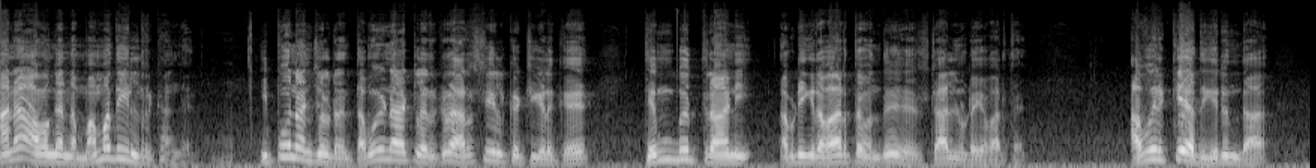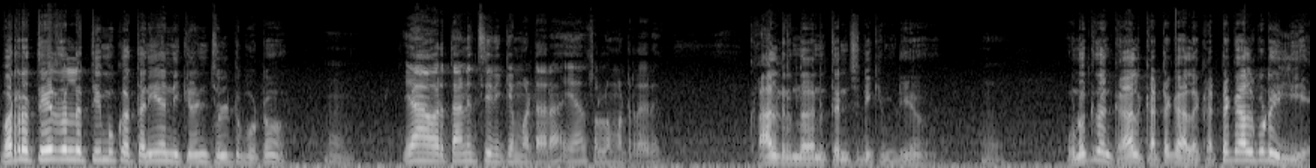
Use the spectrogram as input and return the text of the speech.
ஆனால் அவங்க அந்த மமதையில் இருக்காங்க. இப்போ நான் சொல்கிறேன் தமிழ்நாட்டில் இருக்கிற அரசியல் கட்சிகளுக்கு தெம்பு திராணி அப்படிங்கிற வார்த்தை வந்து ஸ்டாலினுடைய வார்த்தை. அவருக்கே அது இருந்தால் வர்ற தேர்தலில் திமுக தனியாக நிற்கிறேன்னு சொல்லிட்டு போட்டோம். ஏன் அவர் தனிச்சு நிற்க மாட்டாரா? ஏன் சொல்ல மாட்டாரு கால் இருந்தான்னு தனிச்சு நிற்க முடியும். உனக்கு தான் கால் கட்டக்கால கட்டக்கால் கூட இல்லையே.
